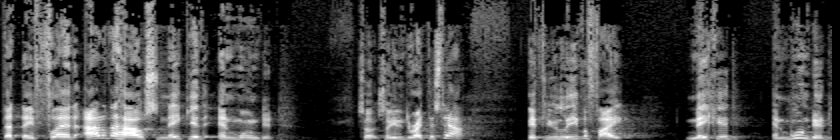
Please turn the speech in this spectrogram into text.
that they fled out of the house naked and wounded. So, so you need to write this down. If you leave a fight naked and wounded,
